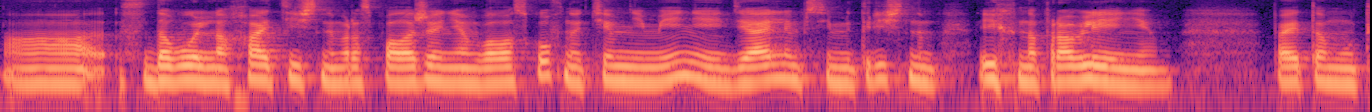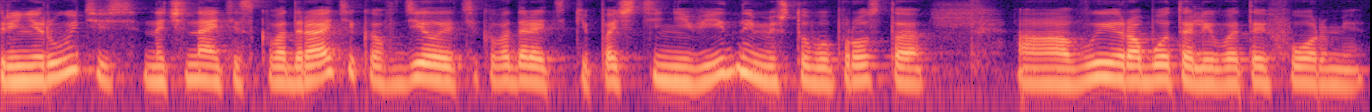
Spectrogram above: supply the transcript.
а, с довольно хаотичным расположением волосков, но тем не менее идеальным симметричным их направлением. Поэтому тренируйтесь, начинайте с квадратиков, делайте квадратики почти невидными, чтобы просто а, вы работали в этой форме.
